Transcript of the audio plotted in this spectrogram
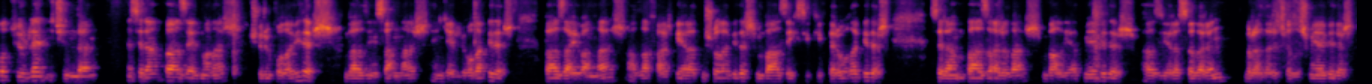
O türler içinden mesela bazı elmalar çürük olabilir, bazı insanlar engelli olabilir, bazı hayvanlar Allah farkı yaratmış olabilir, bazı eksiklikleri olabilir. Mesela bazı arılar bal yapmayabilir, bazı yarasaların buraları çalışmayabilir,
